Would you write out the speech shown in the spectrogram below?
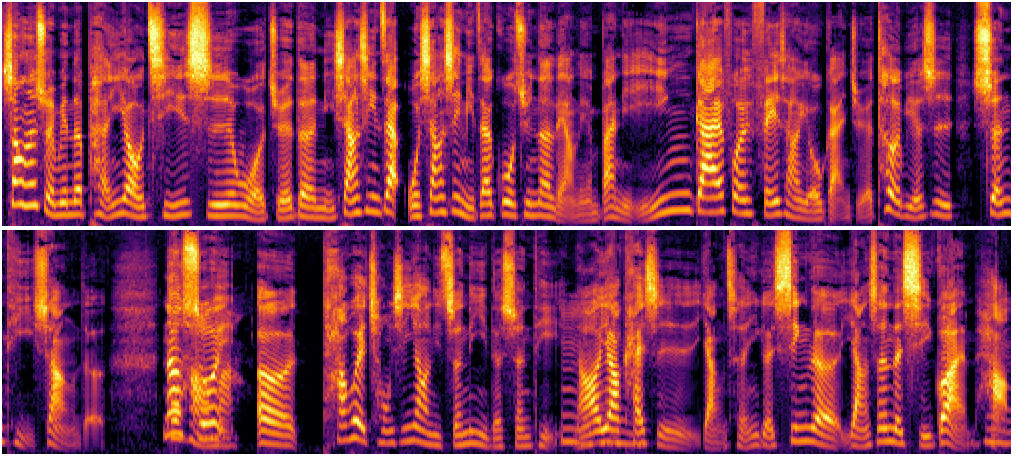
上升水瓶的朋友，其实我觉得你相信在，在我相信你在过去那两年半，你应该会非常有感觉，特别是身体上的。那所以呃，他会重新要你整理你的身体，嗯、然后要开始养成一个新的养生的习惯。好，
